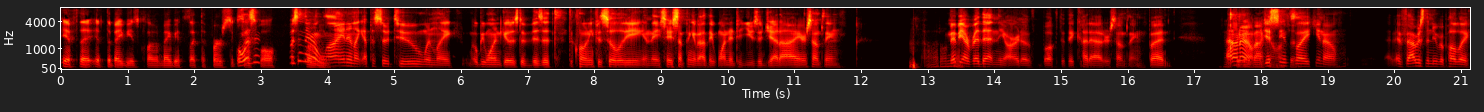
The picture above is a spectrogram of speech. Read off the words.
if the if the baby is cloned, maybe it's like the first Well, wasn't- successful. Wasn't there a line in like episode two when like Obi Wan goes to visit the cloning facility and they say something about they wanted to use a Jedi or something? I don't Maybe know. I read that in the Art of book that they cut out or something, but I don't know. It just seems it. like you know, if I was the New Republic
